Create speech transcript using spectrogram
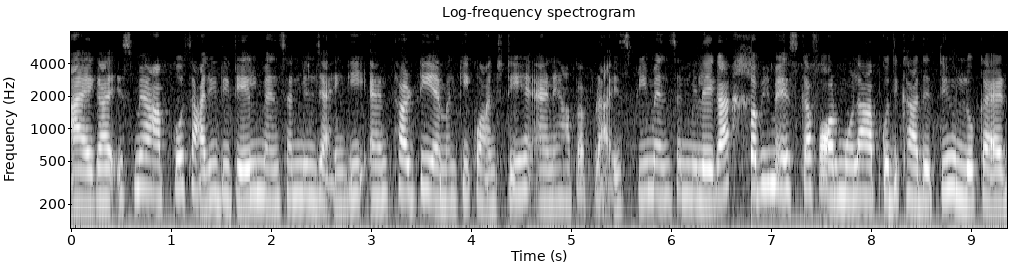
आएगा। इसमें आपको सारी डिटेल मेंशन मिल जाएँगी एंड 30 एम की क्वांटिटी है एंड यहाँ पर प्राइस भी मेंशन मिलेगा। तो अभी मैं इसका फॉर्मूला आपको दिखा देती हूँ। लुक एट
